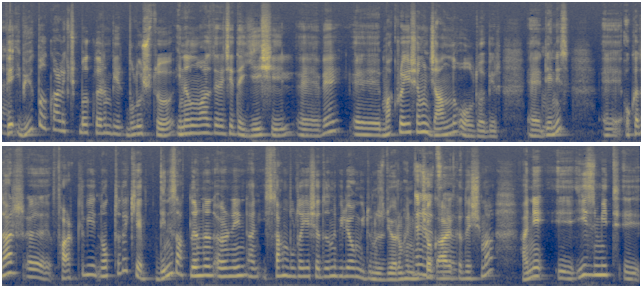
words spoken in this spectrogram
Evet. Ve büyük balıklarla küçük balıkların bir buluştuğu, inanılmaz derecede yeşil e, ve e, makro yaşamın canlı olduğu bir e, deniz. Hmm e, o kadar e, farklı bir noktada ki deniz atlarının örneğin hani İstanbul'da yaşadığını biliyor muydunuz diyorum hani evet, birçok evet. arkadaşıma hani e, İzmit e,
